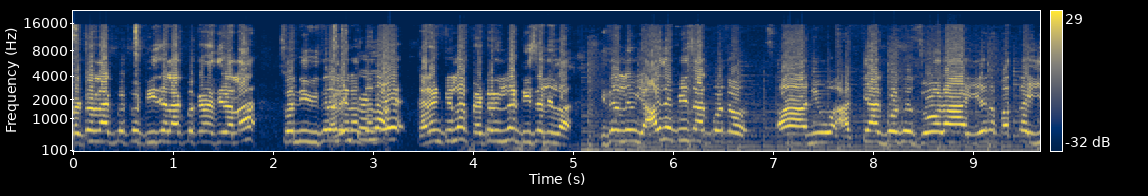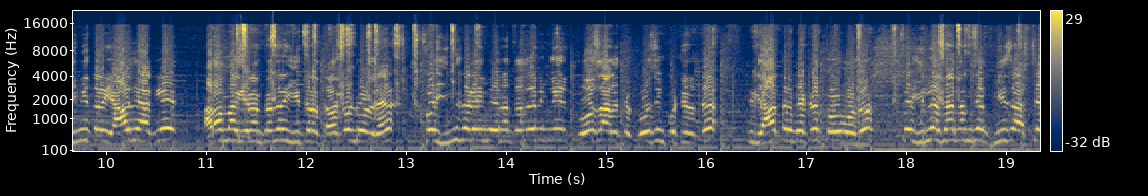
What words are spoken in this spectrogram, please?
ಪೆಟ್ರೋಲ್ ಹಾಕ್ಬೇಕು ಡೀಸೆಲ್ ಹಾಕ್ಬೇಕು ಅನ್ನೋದಿರಲ್ಲ ಸೊ ನೀವು ಇದ್ರಲ್ಲಿ ಏನಂತಂದ್ರೆ ಕರೆಂಟ್ ಇಲ್ಲ ಪೆಟ್ರೋಲ್ ಇಲ್ಲ ಡೀಸೆಲ್ ಇಲ್ಲ. ಇದ್ರಲ್ಲಿ ನೀವು ಯಾವ್ದೇ ಬೀಜ ಹಾಕ್ಬೋದು. ನೀವು ಹತ್ತಿ ಹಾಕ್ಬೋದು ಜೋಳ, ಏನು ಭತ್ತ, ಇನ್ನಿತರ ಯಾವ್ದೇ ಹಾಕ್ಲಿ ಆರಾಮಾಗಿ ಏನಂತಂದ್ರೆ ಈ ತರ ತಳ್ಕೊಂಡು ಹೋದ್ರೆ ಸೊ ಹಿಂದ್ಗಡೆಯಿಂದ ಏನಂತಂದ್ರೆ ನಿಮ್ಗೆ ಕ್ಲೋಸ್ ಆಗುತ್ತೆ ಕ್ಲೋಸಿಂಗ್ ಕೊಟ್ಟಿರುತ್ತೆ. ನೀವು ಯಾವ ತರ ಬೇಕಾದ್ರೆ ತಗೋಬಹುದು ಸೊ ಇಲ್ಲ ಸರ್ ನಮ್ಗೆ ಬೀಜ ಅಷ್ಟೇ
